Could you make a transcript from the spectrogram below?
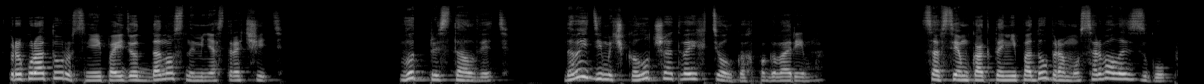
В прокуратуру с ней пойдет донос на меня строчить». «Вот пристал ведь. Давай, Димочка, лучше о твоих тёлках поговорим». Совсем как-то не по-доброму сорвалась с губ,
